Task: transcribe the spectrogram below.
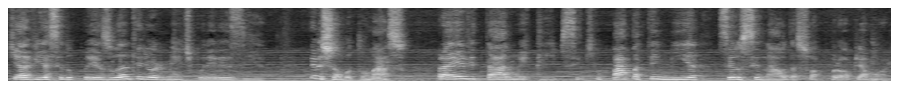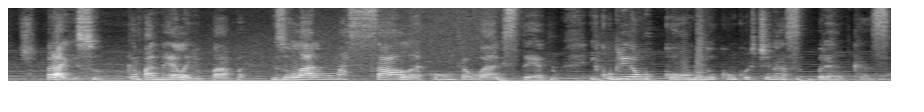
que havia sido preso anteriormente por heresia. Ele chamou Tommaso para evitar um eclipse que o Papa temia ser o sinal da sua própria morte. Para isso, Campanella e o Papa isolaram uma sala contra o ar externo e cobriram o cômodo com cortinas brancas.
